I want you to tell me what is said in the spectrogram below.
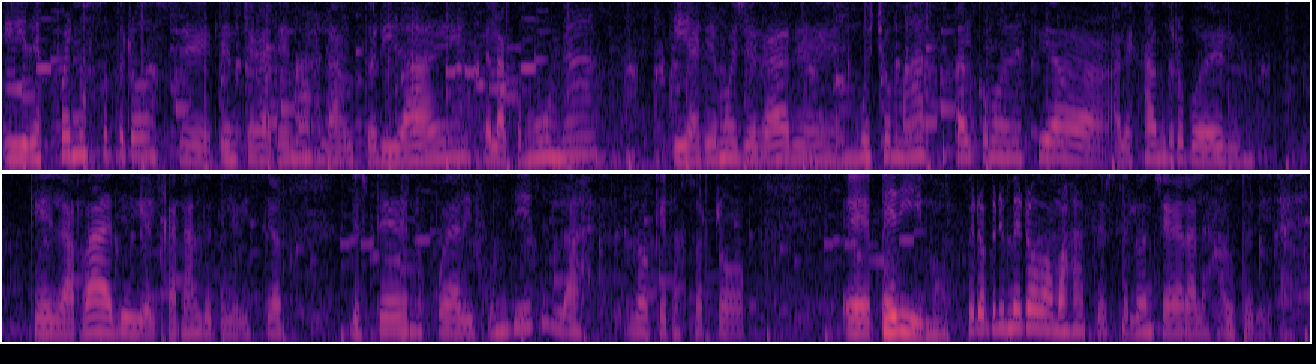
y después nosotros eh, le entregaremos a las autoridades de la comuna y haremos llegar eh, mucho más y tal como decía Alejandro, poder que la radio y el canal de televisión de ustedes nos pueda difundir lo que nosotros pedimos. Pero primero vamos a hacérselo entregar a las autoridades.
